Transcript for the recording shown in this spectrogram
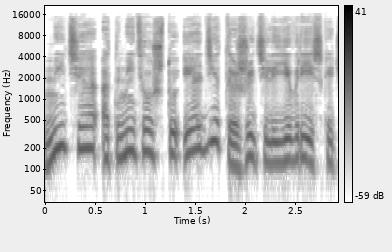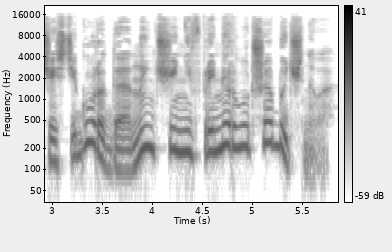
Митя отметил, что и одеты жители еврейской части города нынче не в пример лучше обычного.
